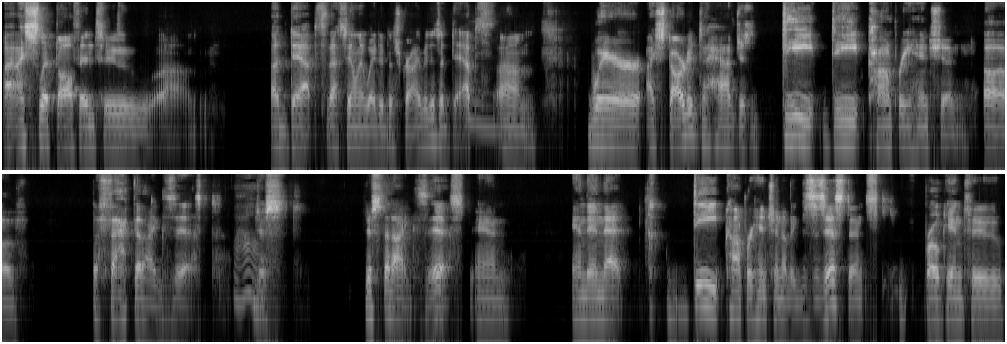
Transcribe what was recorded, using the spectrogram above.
I, I slipped off into um, a depth. That's the only way to describe it is a depth mm. um, where I started to have just deep, deep comprehension of the fact that I exist. Wow. Just, just that I exist, and and then that deep comprehension of existence broke into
